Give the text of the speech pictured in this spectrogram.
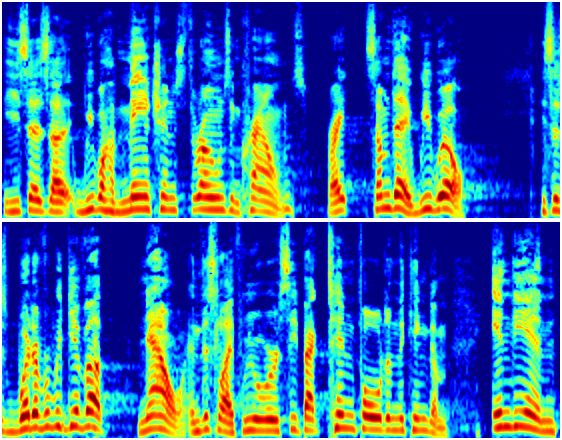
He says, uh, we will have mansions, thrones, and crowns, right? Someday we will. He says, whatever we give up now in this life, we will receive back tenfold in the kingdom. In the end,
